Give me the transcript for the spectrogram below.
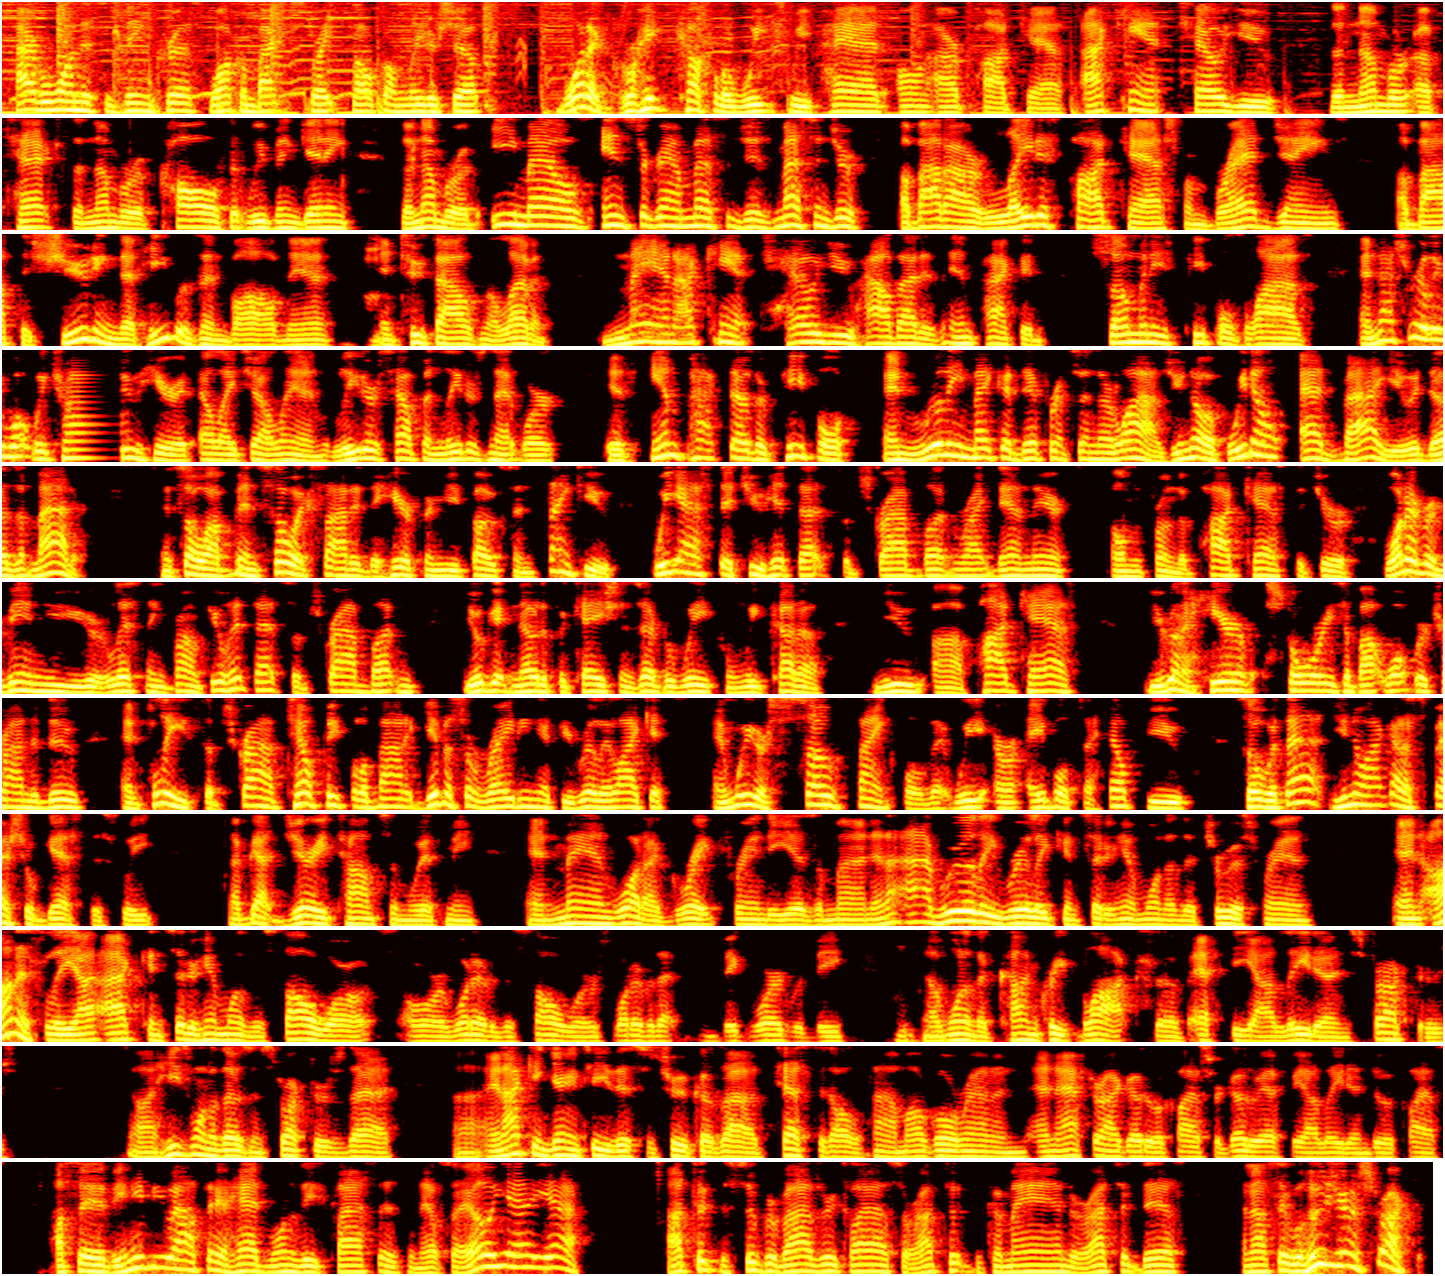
Hi, everyone. This is Dean Crisp. Welcome back to Straight Talk on Leadership. What a great couple of weeks we've had on our podcast. I can't tell you the number of texts, the number of calls that we've been getting, the number of emails, Instagram messages, Messenger about our latest podcast from Brad James about the shooting that he was involved in mm-hmm. in 2011. Man, I can't tell you how that has impacted so many people's lives and that's really what we try to do here at LHLN, Leaders Helping Leaders Network, is impact other people and really make a difference in their lives. You know, if we don't add value, it doesn't matter. And so I've been so excited to hear from you folks, and thank you. We ask that you hit that subscribe button right down there on from the podcast that you're whatever venue you're listening from. If you'll hit that subscribe button, you'll get notifications every week when we cut a new uh, podcast. You're going to hear stories about what we're trying to do. And please subscribe, tell people about it, give us a rating if you really like it. And we are so thankful that we are able to help you. So, with that, you know, I got a special guest this week. I've got Jerry Thompson with me. And man, what a great friend he is of mine. And I really, really consider him one of the truest friends. And honestly, I, I consider him one of the stalwarts, or whatever the stalwarts, whatever that big word would be, mm-hmm. uh, one of the concrete blocks of FBI LEEDA instructors. Uh, he's one of those instructors that, uh, and I can guarantee you this is true because I test it all the time. I'll go around and, and after I go to a class or go to FBI LEEDA and do a class, I'll say, have any of you out there had one of these classes? And they'll say, oh, yeah, yeah. I took the supervisory class or I took the command or I took this. And I say, well, who's your instructor?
